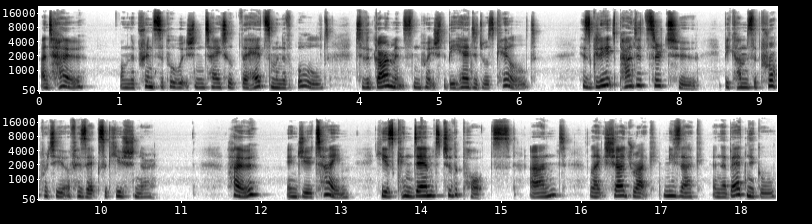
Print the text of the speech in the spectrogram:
and how, on the principle which entitled the headsman of old to the garments in which the beheaded was killed, his great padded surtout becomes the property of his executioner. How, in due time, he is condemned to the pots, and, like Shadrach, Meshach, and Abednego,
